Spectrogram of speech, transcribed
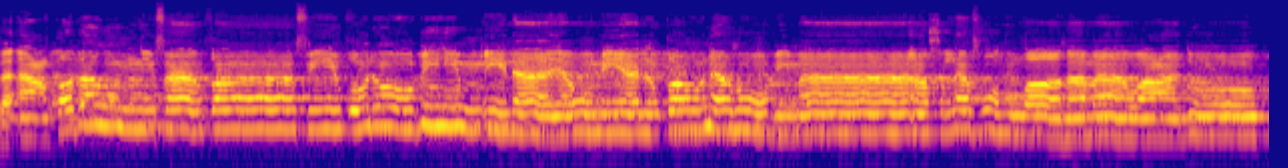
فأعقبهم نفاقا في قلوبهم إلى يوم يلقونه بما أخلفوا الله ما وعدوه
